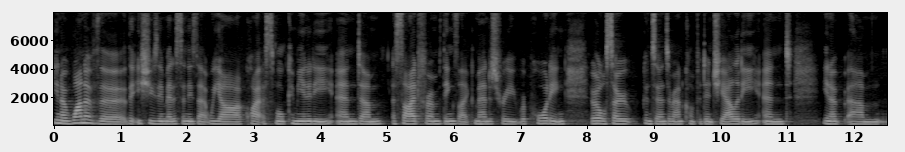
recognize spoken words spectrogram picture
you know one of the the issues in medicine is that we are quite a small community, and um, aside from things like mandatory reporting, there are also concerns around confidentiality and. You know, um,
